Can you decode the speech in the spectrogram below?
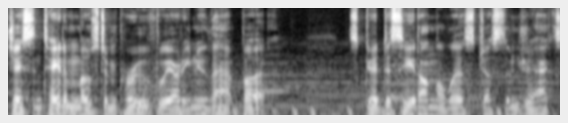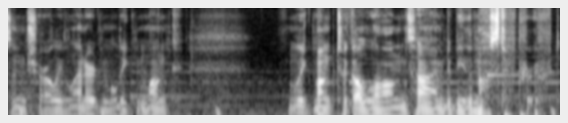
Jayson Tatum, most improved. We already knew that, but it's good to see it on the list. Justin Jackson, Charlie Leonard, Malik Monk. Malik Monk took a long time to be the most improved.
